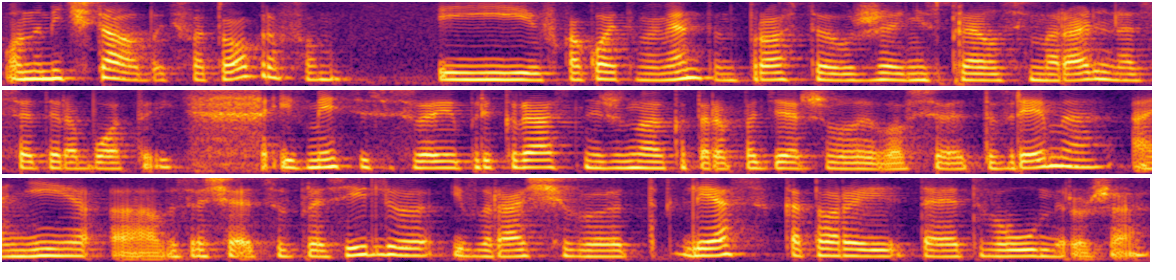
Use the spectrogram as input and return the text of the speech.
он и мечтал быть фотографом, и в какой-то момент он просто уже не справился морально с этой работой. И вместе со своей прекрасной женой, которая поддерживала его все это время, они э, возвращаются в Бразилию и выращивают лес, который до этого умер уже.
